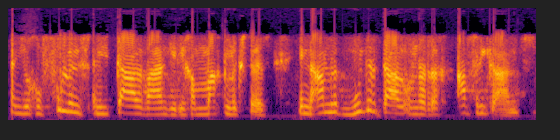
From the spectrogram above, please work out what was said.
en jou gevoelens in die taal waarin jy die gemaklikste is, en naamlik moedertaalonderrig Afrikaans.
